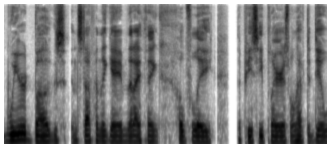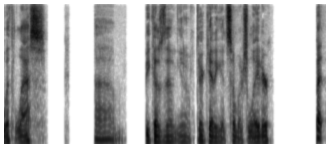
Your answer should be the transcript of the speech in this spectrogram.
weird bugs and stuff in the game that I think hopefully the PC players will have to deal with less. Um, because the, you know they're getting it so much later. But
